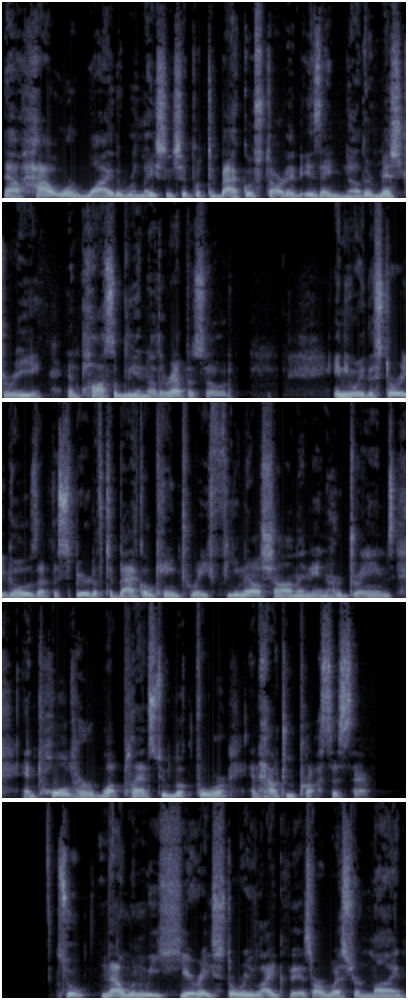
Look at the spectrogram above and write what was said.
Now, how or why the relationship with tobacco started is another mystery and possibly another episode. Anyway, the story goes that the spirit of tobacco came to a female shaman in her dreams and told her what plants to look for and how to process them. So now, when we hear a story like this, our Western mind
